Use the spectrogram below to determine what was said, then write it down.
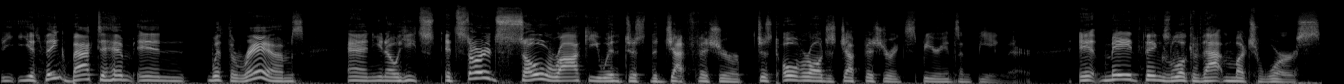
you think back to him in with the Rams and you know he it started so rocky with just the Jeff Fisher just overall just Jeff Fisher experience and being there. It made things look that much worse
